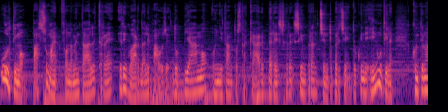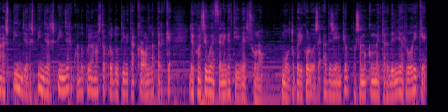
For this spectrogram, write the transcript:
Ultimo passo, ma fondamentale, 3, riguarda le pause. Dobbiamo ogni tanto staccare per essere sempre al 100%, quindi è inutile continuare a spingere, spingere, spingere quando poi la nostra produttività crolla perché le conseguenze negative sono molto pericolose. Ad esempio, possiamo commettere degli errori che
